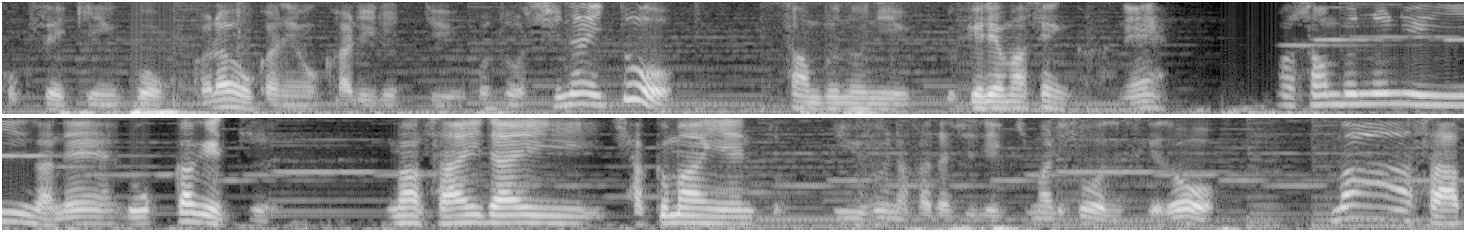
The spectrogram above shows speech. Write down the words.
国政金融公庫からお金を借りるっていうことをしないと、3分の2受けれませんからね。まあ、3分の2がね、6ヶ月、まあ最大100万円という風な形で決まりそうですけど、まあ札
